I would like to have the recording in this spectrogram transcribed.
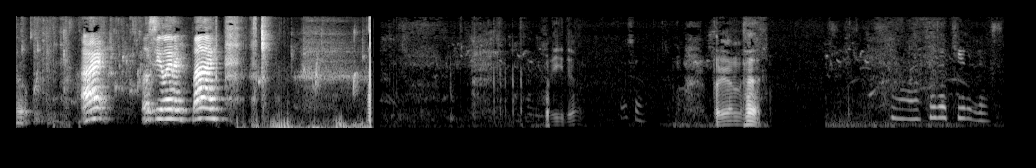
Oh. All right. We'll see you later. Bye. What are you doing? Put it on the hook. Look how cute it is.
